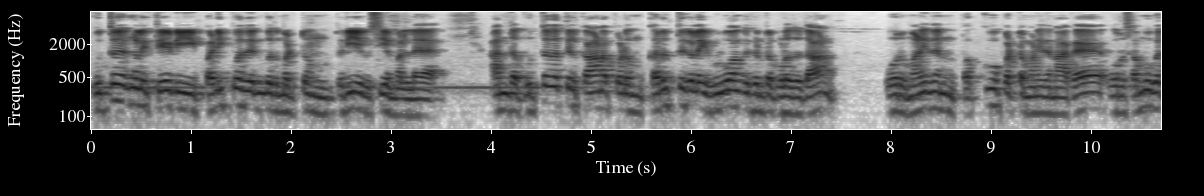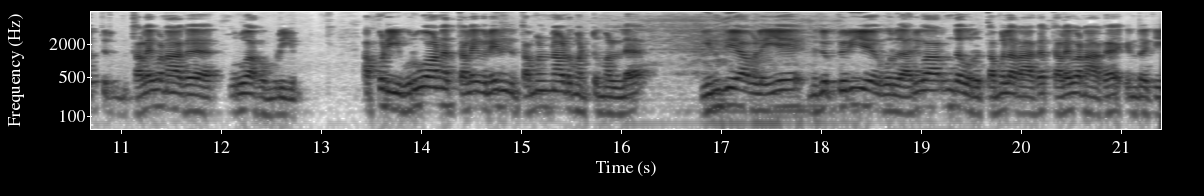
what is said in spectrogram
புத்தகங்களை தேடி படிப்பது என்பது மட்டும் பெரிய விஷயம் அல்ல அந்த புத்தகத்தில் காணப்படும் கருத்துக்களை உள்வாங்குகின்ற பொழுதுதான் ஒரு மனிதன் பக்குவப்பட்ட மனிதனாக ஒரு சமூகத்திற்கு தலைவனாக உருவாக முடியும். அப்படி உருவான தலைவரே இது தமிழ்நாடு மட்டுமல்ல இந்தியாவிலேயே மிகப்பெரிய ஒரு அறிவார்ந்த ஒரு தமிழராக தலைவனாக இன்றைக்கு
